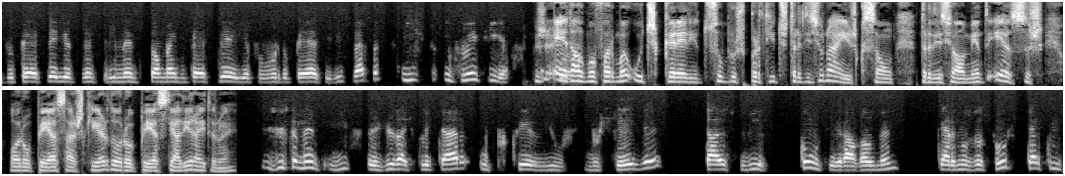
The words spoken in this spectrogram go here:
do PSD e outros em detrimento também do PSD e a favor do PS e vice-versa, isto influencia. Mas é de alguma forma o descrédito sobre os partidos tradicionais, que são tradicionalmente esses, ora o PS à esquerda, ora o PSD à direita, não é? Justamente, isso ajuda a explicar o porquê do Chega estar a subir consideravelmente, quer nos Açores, quer como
